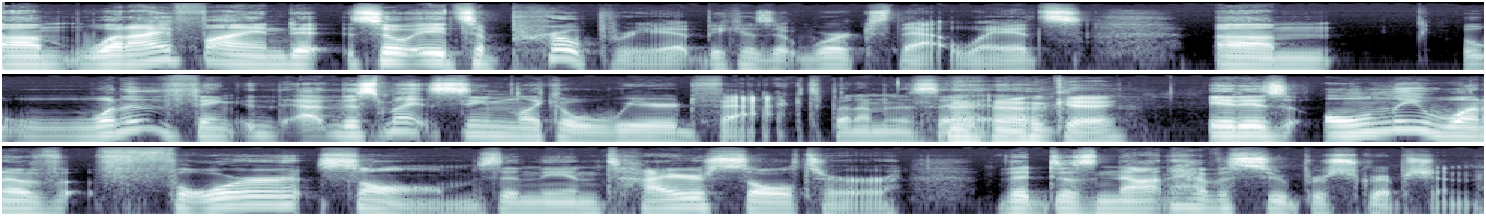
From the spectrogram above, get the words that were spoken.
Um, what I find, so it's appropriate because it works that way. It's um, one of the things, this might seem like a weird fact, but I'm going to say it. okay. It is only one of four psalms in the entire Psalter that does not have a superscription.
